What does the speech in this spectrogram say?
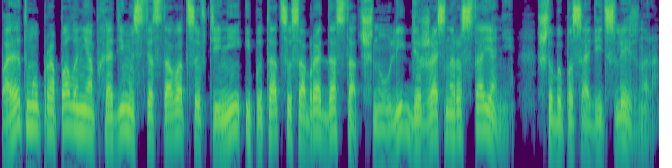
Поэтому пропала необходимость оставаться в тени и пытаться собрать достаточно улик, держась на расстоянии, чтобы посадить Слейзнера.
